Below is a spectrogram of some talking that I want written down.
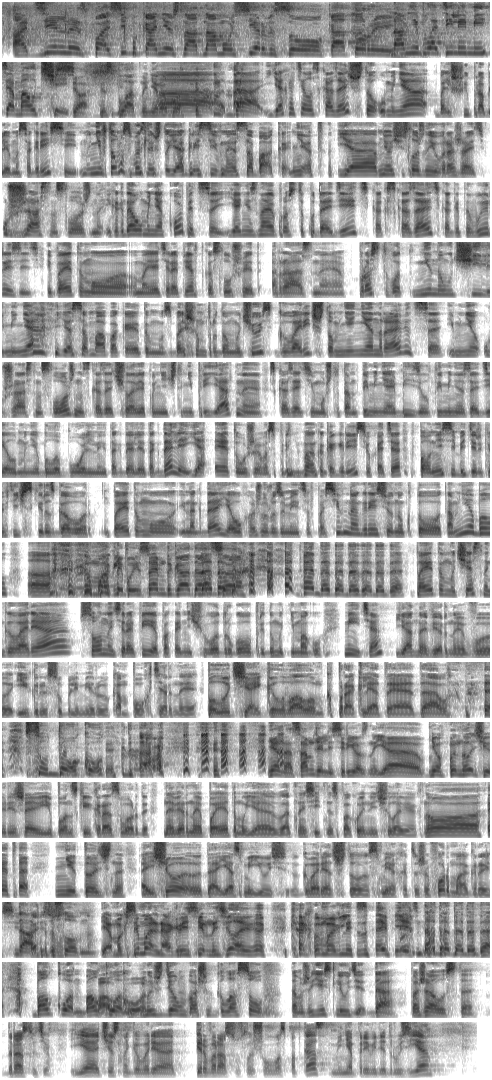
Отдельное спасибо, конечно, одному сервису, который... Нам не платили, Митя, молчи. Все, бесплатно не работает. А, да, я хотела сказать, что у меня большие проблемы с агрессией. Ну, не в том смысле, что я агрессивная собака, нет. Я, мне очень сложно ее выражать. Ужасно сложно. И когда у меня копится, я не знаю просто, куда деть, как сказать, как это выразить. И поэтому моя терапевтка слушает разное. Просто вот не научили меня, я сама пока этому с большим трудом учусь, говорить, что мне не нравится, и мне ужасно сложно сказать человеку нечто неприятное, сказать ему, что там ты меня обидел, ты меня задел, мне было больно и так далее, и так далее. Я это уже воспринимаю как агрессию, хотя вполне себе терапевтический разговор. Поэтому иногда я ухожу, разумеется, в пассивную агрессию, ну кто там не был. а, Ну, могли бы и сами догадаться. Да-да-да-да-да-да. Поэтому, честно говоря, сонной терапии я пока ничего другого придумать не могу. Митя? Я, наверное, в игры сублимирую компьютерные. Получай, головоломка проклятая, да. Судоку. Не, на самом деле, серьезно, я днем и ночью решаю японские кроссворды. Наверное, поэтому я относительно спокойный человек. Но это не точно. А еще, э, да, я смеюсь. Говорят, что смех — это же форма агрессии. Да, безусловно. Я максимально агрессивный человек, как вы могли заметить. Да-да-да-да-да. Балкон, балкон. Балкон. Мы ждем ваших голосов. Там же есть люди. Да, пожалуйста. Здравствуйте. Я, честно говоря, первый раз услышал у вас подкаст. Меня привели друзья.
